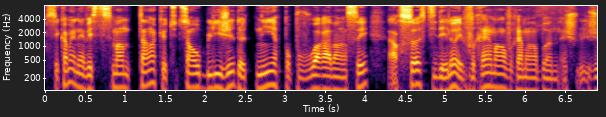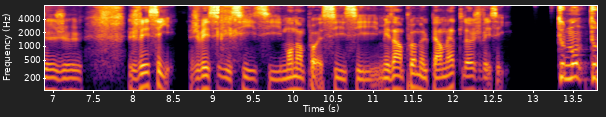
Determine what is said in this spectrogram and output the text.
c'est comme un investissement de temps que tu te sens obligé de tenir pour pouvoir avancer. Alors ça, cette idée-là est vraiment, vraiment bonne. Je, je, je, je vais essayer. Je vais essayer si, si mon emploi, si, si mes emplois me le permettent, là, je vais essayer. Tout le monde, tout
